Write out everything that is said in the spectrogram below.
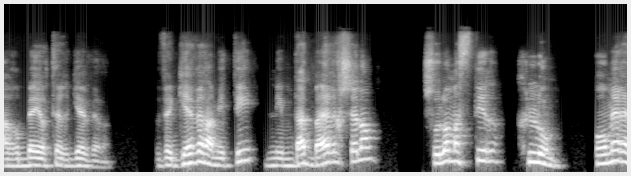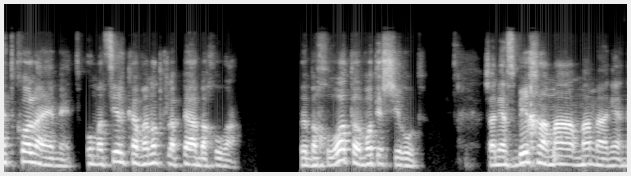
הרבה יותר גבר. וגבר אמיתי נמדד בערך שלו שהוא לא מסתיר כלום. הוא אומר את כל האמת, הוא מצהיר כוונות כלפי הבחורה. ובחורות אוהבות ישירות. עכשיו אני אסביר לך מה, מה מעניין.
